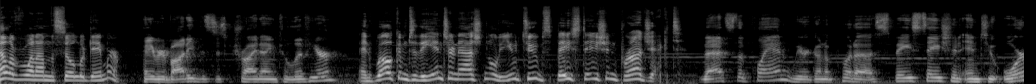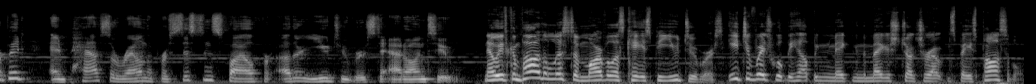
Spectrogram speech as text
Hello everyone, I'm the Solar Gamer. Hey everybody, this is Try Dying to Live here. And welcome to the International YouTube Space Station Project. That's the plan. We're going to put a space station into orbit and pass around the persistence file for other YouTubers to add on to. Now we've compiled a list of marvelous KSP YouTubers, each of which will be helping making the megastructure out in space possible.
